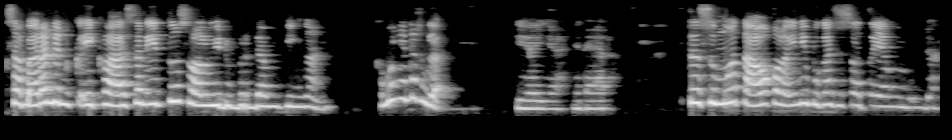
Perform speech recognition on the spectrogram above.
kesabaran dan keikhlasan itu selalu hidup berdampingan. Kamu nyadar nggak? Iya iya nyadar. Kita semua tahu kalau ini bukan sesuatu yang mudah.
